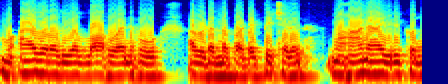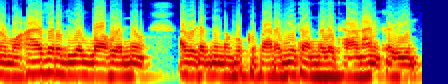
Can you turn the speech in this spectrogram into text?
മുആദ് റളിയല്ലാഹു അൻഹു അവിടെ നിന്ന് പഠിപ്പിച്ചത്. മഹാനായിരിക്കുന്ന മൊഹാസ് റബി അള്ളാഹു അനു അവിടെ നിന്ന് നമുക്ക് പറഞ്ഞു തന്നത് കാണാൻ കഴിയും.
